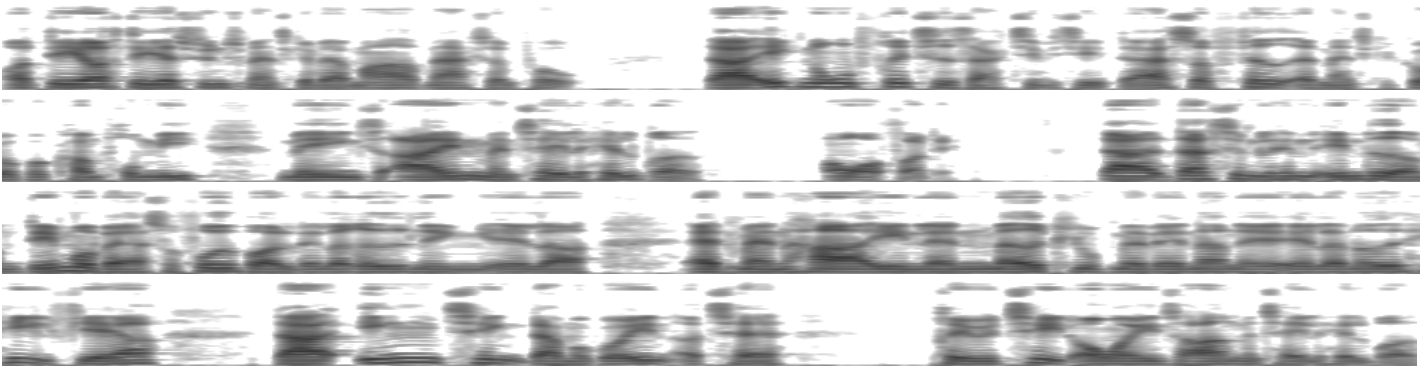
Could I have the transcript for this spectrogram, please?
Og det er også det, jeg synes, man skal være meget opmærksom på. Der er ikke nogen fritidsaktivitet, der er så fed, at man skal gå på kompromis med ens egen mentale helbred over for det. Der, der er simpelthen intet om, det må være så fodbold eller ridning, eller at man har en eller anden madklub med vennerne, eller noget helt fjerde. Der er ingenting, der må gå ind og tage prioritet over ens eget mentale helbred.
